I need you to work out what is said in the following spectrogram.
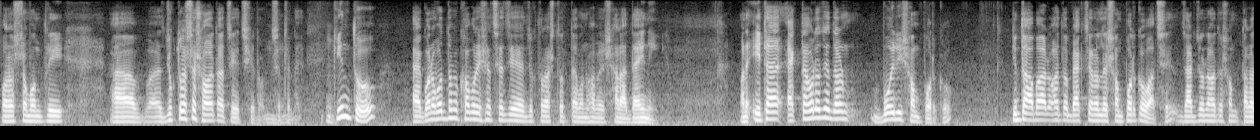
পররাষ্ট্রমন্ত্রী যুক্তরাষ্ট্রের সহায়তা চেয়েছিল সেখানে। কিন্তু গণমাধ্যমে খবর এসেছে যে যুক্তরাষ্ট্র তেমনভাবে সাড়া দেয়নি। মানে এটা একটা হলো যে ধরুন বৈরী সম্পর্ক কিন্তু আবার হয়তো ব্যাক চ্যানেলের সম্পর্কও আছে যার জন্য হয়তো তারা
